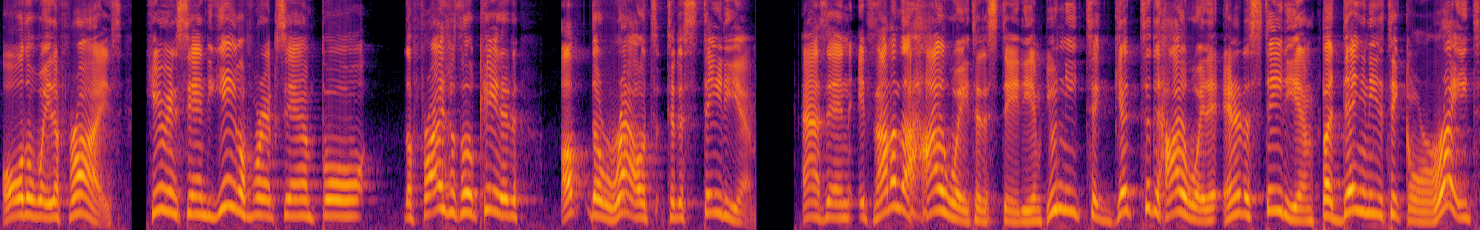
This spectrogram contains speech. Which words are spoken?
all the way to Fry's. Here in San Diego, for example, the Fry's was located up the route to the stadium. As in, it's not on the highway to the stadium. You need to get to the highway to enter the stadium, but then you need to take a right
